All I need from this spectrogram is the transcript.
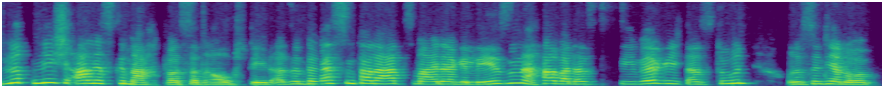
wird nicht alles gemacht, was da drauf steht. Also im besten Falle hat es mal einer gelesen, aber dass sie wirklich das tun, und es sind ja nur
